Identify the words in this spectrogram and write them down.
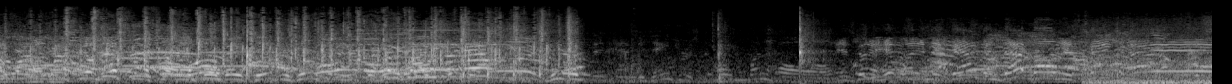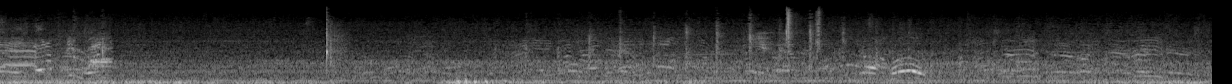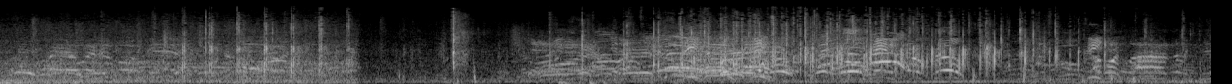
That's going to fall in for base hit. because going to have to it. The dangerous Cole Munhall is going to hit one in the gap, and that ball is. Fourth line, another kid.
